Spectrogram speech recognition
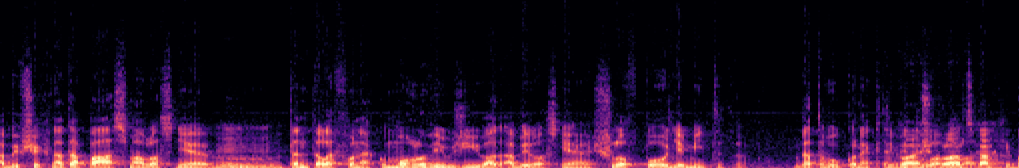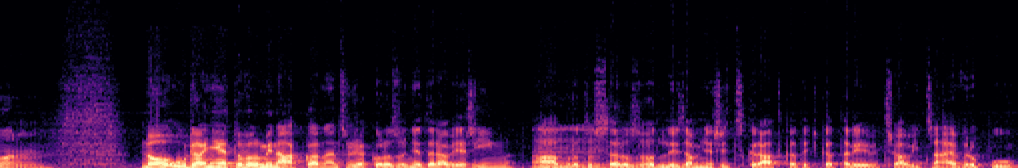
aby všechna ta pásma vlastně mm. ten telefon jako mohl využívat, aby vlastně šlo v pohodě mít datovou konektivitu. Taková školácká chyba, ne? No, údajně je to velmi nákladné, což jako rozhodně teda věřím a Mm. proto se rozhodli zaměřit zkrátka teďka tady třeba víc na Evropu,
